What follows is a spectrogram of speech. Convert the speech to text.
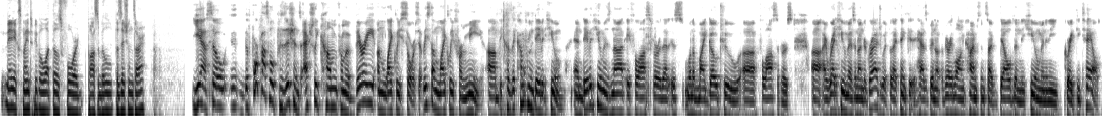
maybe explain to people what those four possible positions are? Yeah, so uh, the four possible positions actually come from a very unlikely source, at least unlikely for me, um, because they come from David Hume. And David Hume is not a philosopher that is one of my go to uh, philosophers. Uh, I read Hume as an undergraduate, but I think it has been a very long time since I've delved into Hume in any great detail.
